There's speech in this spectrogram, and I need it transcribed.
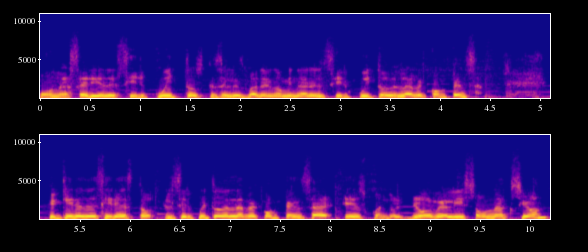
una serie de circuitos que se les va a denominar el circuito de la recompensa. ¿Qué quiere decir esto? El circuito de la recompensa es cuando yo realizo una acción,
